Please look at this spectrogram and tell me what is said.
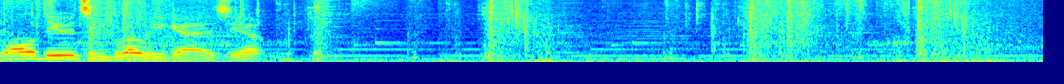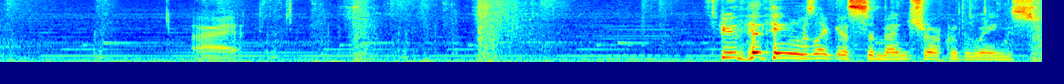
Wall dudes and blowy guys. Yep. Alright. Dude, that thing looks like a cement truck with wings.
